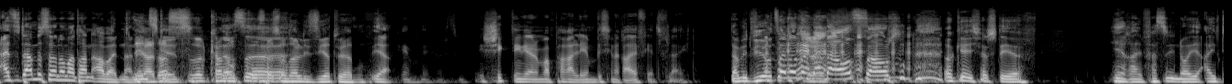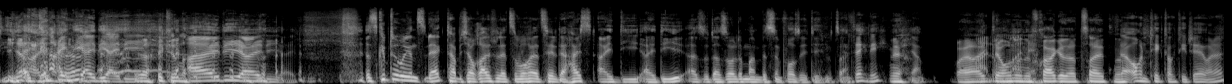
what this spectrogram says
Also da müssen wir nochmal dran arbeiten an Ja, Skills. das äh, kann Das, auch äh, professionalisiert werden. Ja. Okay, Ich schicke den ja nochmal parallel ein bisschen Ralf jetzt vielleicht. damit wir uns dann untereinander austauschen. Okay, ich verstehe. Hier, Ralf, hast du die neue ID? Ja, ID, ID, ID. Ja, genau. ID, ID, ID. Es gibt übrigens einen Act, habe ich auch Ralf letzte Woche erzählt, der heißt ID, ID. Also da sollte man ein bisschen vorsichtig mit sein. Tatsächlich? Ja. Ja. War ja eigentlich auch nur eine. Frage der Zeit. Ist ja Ne? auch ein TikTok-DJ, oder?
